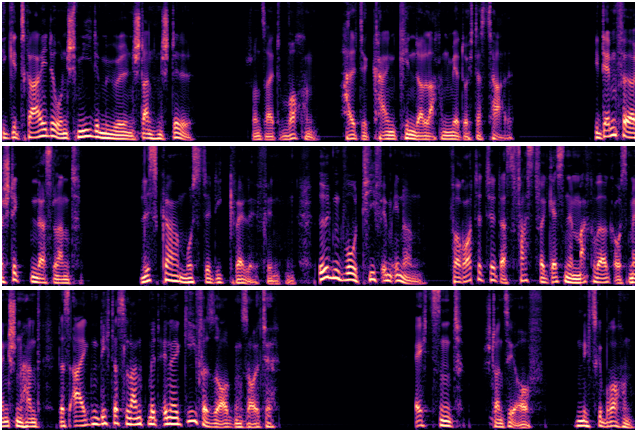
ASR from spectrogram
die Getreide- und Schmiedemühlen standen still. Schon seit Wochen hallte kein Kinderlachen mehr durch das Tal. Die Dämpfe erstickten das Land. Liska musste die Quelle finden. Irgendwo tief im Innern verrottete das fast vergessene Machwerk aus Menschenhand, das eigentlich das Land mit Energie versorgen sollte. Ächzend stand sie auf. Nichts gebrochen,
